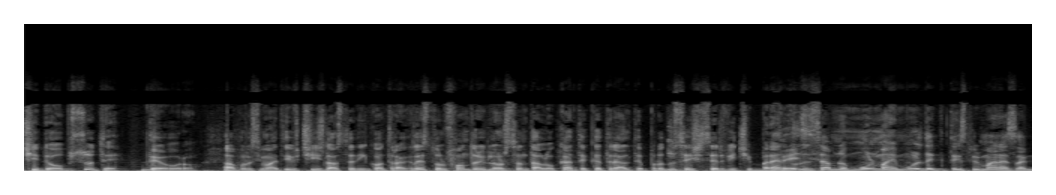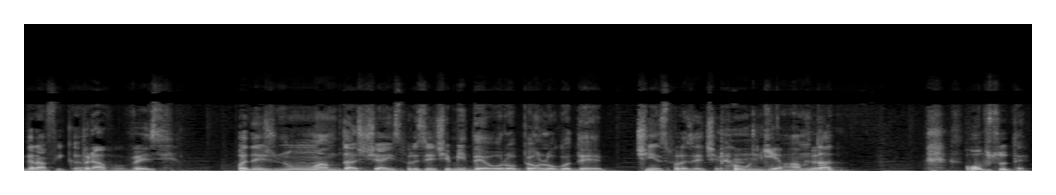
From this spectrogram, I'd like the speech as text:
ci de 800 de euro, aproximativ 5% din contract. Restul fondurilor sunt alocate către alte produse și servicii. Brandul Vezi? înseamnă mult mai mult decât exprimarea sa grafică. Bravo, vezi? Bă, deci nu am dat 16.000 de euro pe un logo de 15. Pe un ghem, Am că- dat 800.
